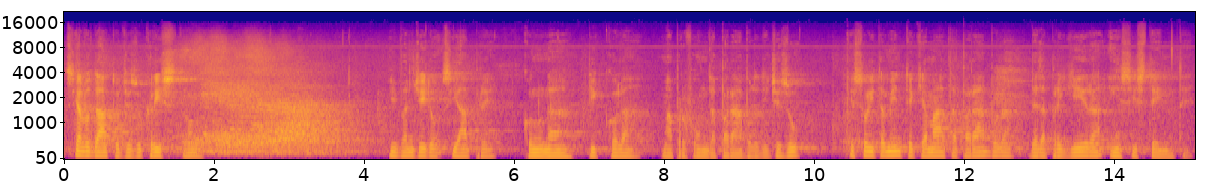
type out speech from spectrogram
Sia lodato Gesù Cristo. Il Vangelo si apre con una piccola ma profonda parabola di Gesù che solitamente è chiamata parabola della preghiera insistente,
